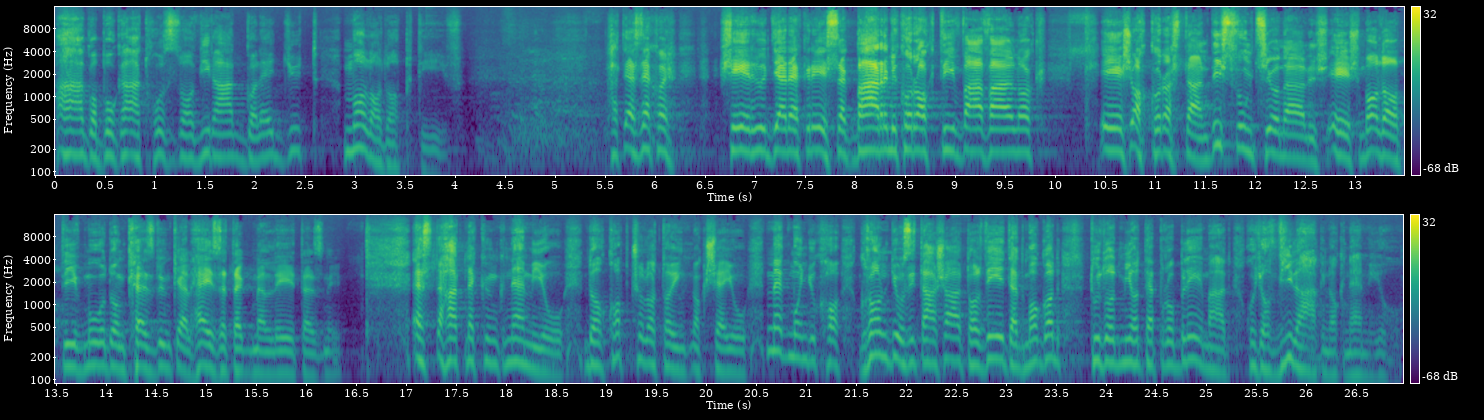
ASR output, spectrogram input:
ága bogát hozza a virággal együtt, maladaptív. Hát ezek a sérült gyerekrészek bármikor aktívvá válnak, és akkor aztán diszfunkcionális és maladaptív módon kezdünk el helyzetekben létezni. Ez tehát nekünk nem jó, de a kapcsolatainknak se jó. Megmondjuk, ha grandiozitás által véded magad, tudod mi a te problémád? Hogy a világnak nem jó.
